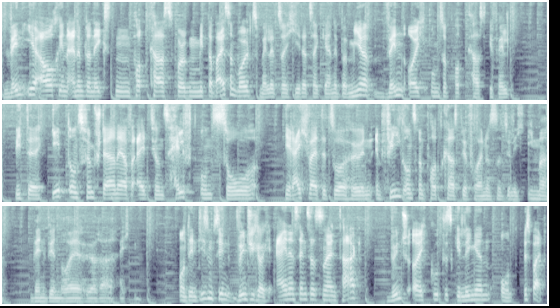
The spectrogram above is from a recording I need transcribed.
Wenn ihr auch in einem der nächsten Podcast-Folgen mit dabei sein wollt, meldet euch jederzeit gerne bei mir. Wenn euch unser Podcast gefällt, bitte gebt uns 5 Sterne auf iTunes, helft uns so, die Reichweite zu erhöhen, empfiehlt unseren Podcast. Wir freuen uns natürlich immer, wenn wir neue Hörer erreichen. Und in diesem Sinn wünsche ich euch einen sensationellen Tag, wünsche euch gutes Gelingen und bis bald.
